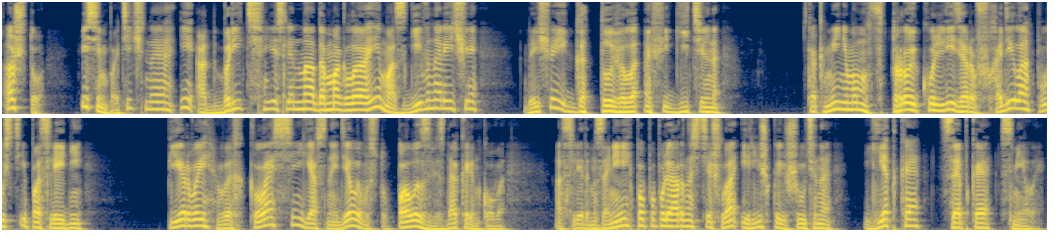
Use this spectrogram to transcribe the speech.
А что, и симпатичная, и отбрить, если надо, могла, и мозги в наличии, да еще и готовила офигительно. Как минимум в тройку лидеров входила, пусть и последний. Первой в их классе, ясное дело, выступала звезда Коренкова, а следом за ней по популярности шла Иришка Ишутина, едкая, цепкая, смелая.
